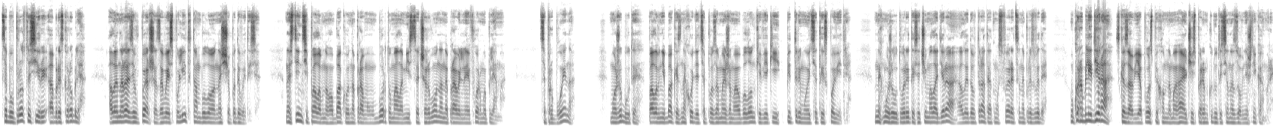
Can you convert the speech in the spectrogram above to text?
Це був просто сірий абрис корабля. Але наразі вперше за весь політ там було на що подивитися. На стінці паливного баку на правому борту мала місце червона неправильної форми пляма. Це пробоїна? Може бути, паливні баки знаходяться поза межами оболонки, в якій підтримується тиск повітря. В них може утворитися чимала діра, але до втрати атмосфери це не призведе. У кораблі діра, сказав я поспіхом, намагаючись перемкнутися на зовнішні камери.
